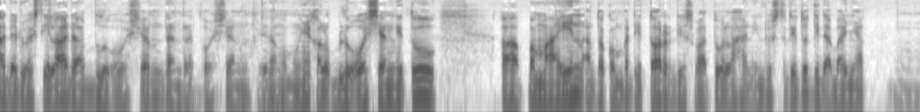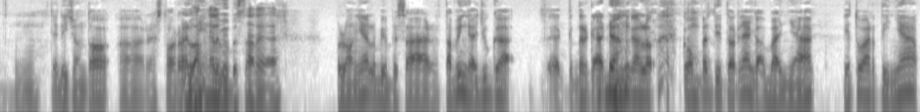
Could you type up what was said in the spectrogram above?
ada dua istilah ada blue ocean dan red ocean. Okay. Kita ngomongnya kalau blue ocean itu uh, pemain atau kompetitor di suatu lahan industri itu tidak banyak. Hmm. Hmm, jadi contoh uh, restoran peluangnya nih, lebih besar ya. Peluangnya lebih besar, tapi nggak juga. Eh, terkadang kalau kompetitornya nggak banyak, itu artinya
